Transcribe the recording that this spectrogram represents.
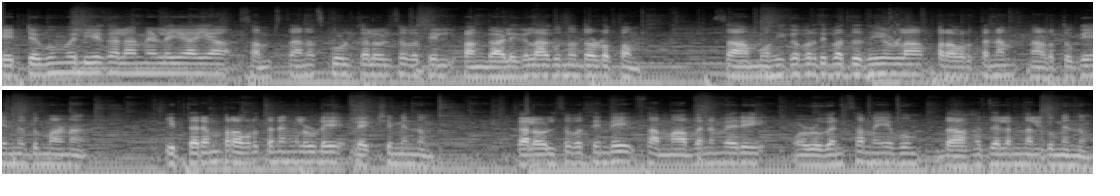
ഏറ്റവും വലിയ കലാമേളയായ സംസ്ഥാന സ്കൂൾ കലോത്സവത്തിൽ പങ്കാളികളാകുന്നതോടൊപ്പം സാമൂഹിക പ്രതിബദ്ധതയുള്ള പ്രവർത്തനം നടത്തുകയെന്നതുമാണ് ഇത്തരം പ്രവർത്തനങ്ങളുടെ ലക്ഷ്യമെന്നും കലോത്സവത്തിന്റെ സമാപനം വരെ മുഴുവൻ സമയവും ദാഹജലം നൽകുമെന്നും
